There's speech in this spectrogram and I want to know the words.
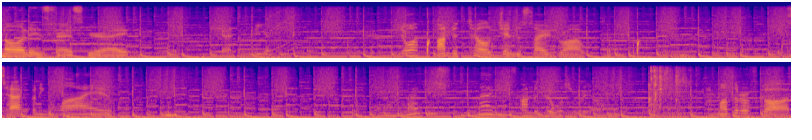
No, it is Frisk. You're right. Got feeling. You know what? Undertale Genocide Raw. It's happening live. Imagine, imagine if Undertale was real. Mother of God.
